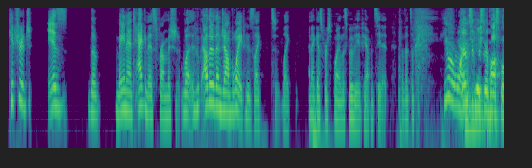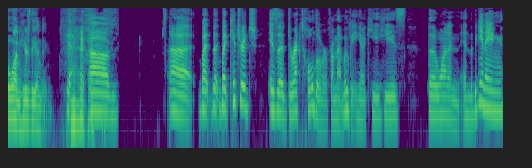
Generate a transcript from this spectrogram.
Kittredge is the main antagonist from Mission. What who, other than Jon Voight, who's like t- like, and I guess we're spoiling this movie if you haven't seen it, but that's okay. You were warned. Fancy Mission Impossible One. Here's the ending. um uh but the, but Kittredge is a direct holdover from that movie like he he's the one in in the beginning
